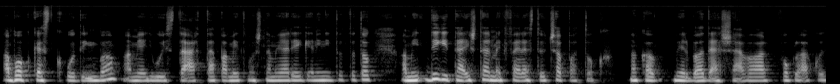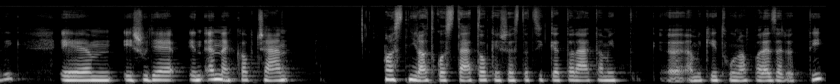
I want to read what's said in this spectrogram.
A Bobcast Codingba, ami egy új startup, amit most nem olyan régen indítottatok, ami digitális termékfejlesztő csapatoknak a mérbeadásával foglalkozik. És ugye én ennek kapcsán azt nyilatkoztátok, és ezt a cikket találtam itt ami két hónappal ezelőtti,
